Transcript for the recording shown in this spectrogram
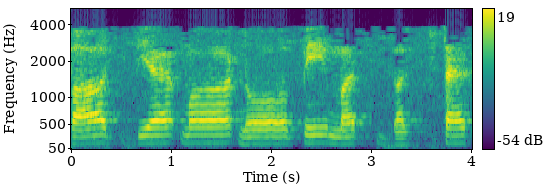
बाध्यमानोऽपि मद्भक्तः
